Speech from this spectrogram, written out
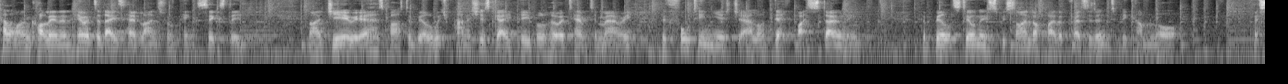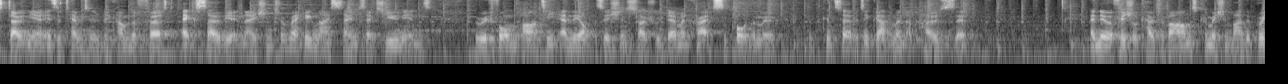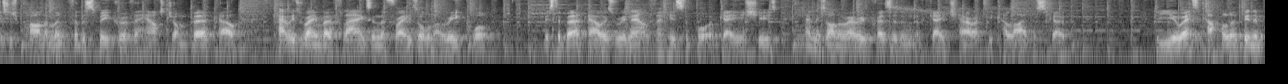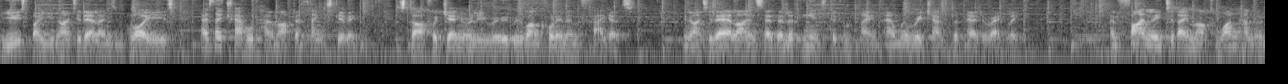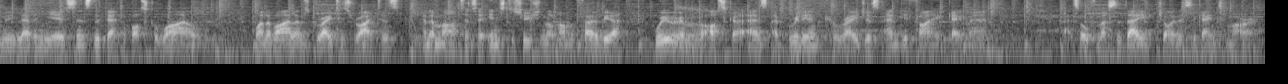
Hello, I'm Colin and here are today's headlines from Pink 60. Nigeria has passed a bill which punishes gay people who attempt to marry with 14 years jail or death by stoning. The bill still needs to be signed off by the President to become law. Estonia is attempting to become the first ex-Soviet nation to recognise same-sex unions. The Reform Party and the opposition Social Democrats support the move, but the Conservative government opposes it. A new official coat of arms commissioned by the British Parliament for the Speaker of the House, John Bercow, carries rainbow flags and the phrase all are equal. Mr Bercow is renowned for his support of gay issues and is honorary president of gay charity Kaleidoscope. The US couple have been abused by United Airlines employees as they travelled home after Thanksgiving. Staff were generally rude, with one calling them faggots. United Airlines said they're looking into the complaint and will reach out to the pair directly. And finally, today marks 111 years since the death of Oscar Wilde one of Ireland's greatest writers and a martyr to institutional homophobia, we remember Oscar as a brilliant, courageous and defiant gay man. That's all from us today. Join us again tomorrow.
